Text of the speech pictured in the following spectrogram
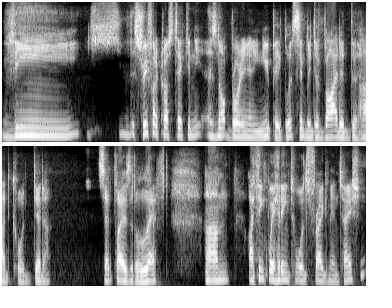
the, the Street Fighter Cross Tekken has not brought in any new people. It's simply divided the hardcore dead set players that are left. Um, I think we're heading towards fragmentation.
